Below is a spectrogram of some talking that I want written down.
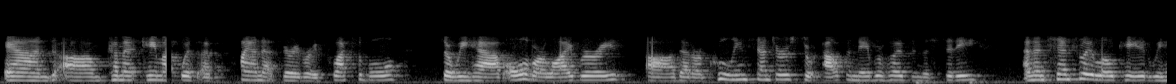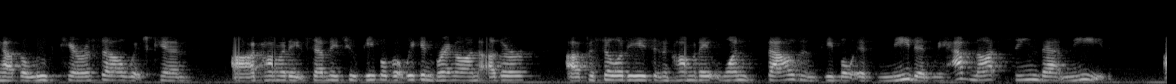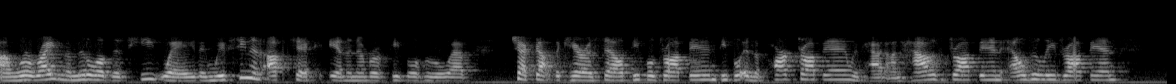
and um, come at, came up with a plan that's very, very flexible. So we have all of our libraries uh, that are cooling centers throughout the neighborhoods in the city and then centrally located, we have the Looff Carrousel, which can uh, accommodate 72 people, but we can bring on other uh, facilities and accommodate 1,000 people if needed. We have not seen that need. Um, we're right in the middle of this heat wave, and we've seen an uptick in the number of people who have checked out the carousel. People drop in, people in the park drop in. We've had unhoused drop in, elderly drop in,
